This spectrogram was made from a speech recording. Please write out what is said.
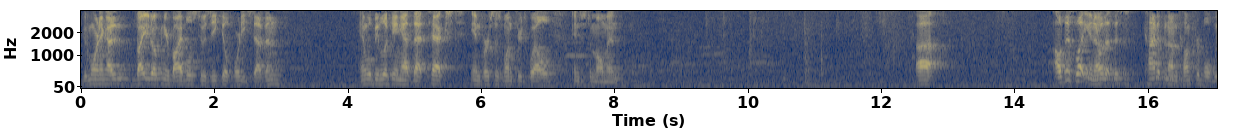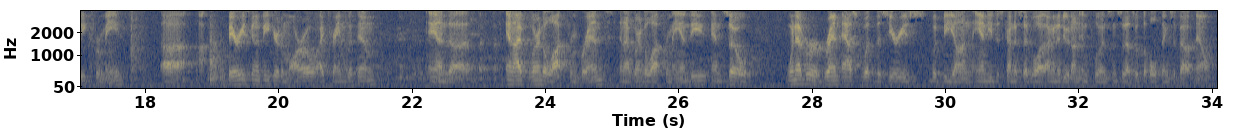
Good morning. I invite you to open your Bibles to Ezekiel 47. And we'll be looking at that text in verses 1 through 12 in just a moment. Uh, I'll just let you know that this is kind of an uncomfortable week for me. Uh, Barry's going to be here tomorrow. I trained with him. And, uh, and I've learned a lot from Brent, and I've learned a lot from Andy. And so whenever Brent asked what the series would be on, Andy just kind of said, well, I'm going to do it on influence, and so that's what the whole thing's about now.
